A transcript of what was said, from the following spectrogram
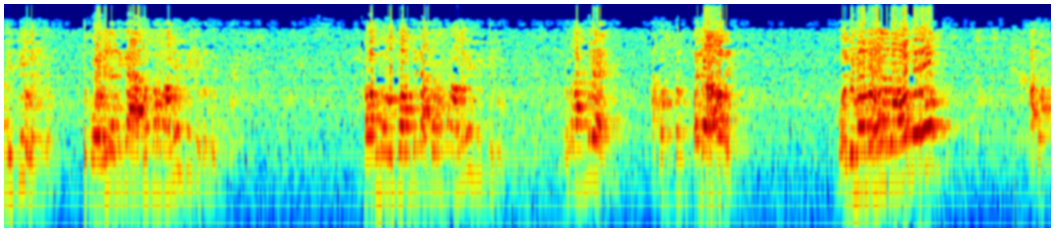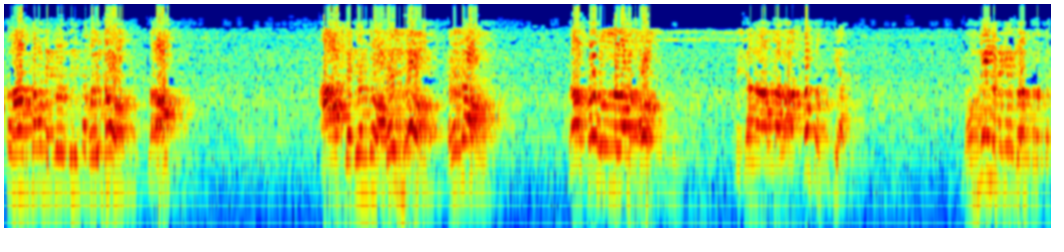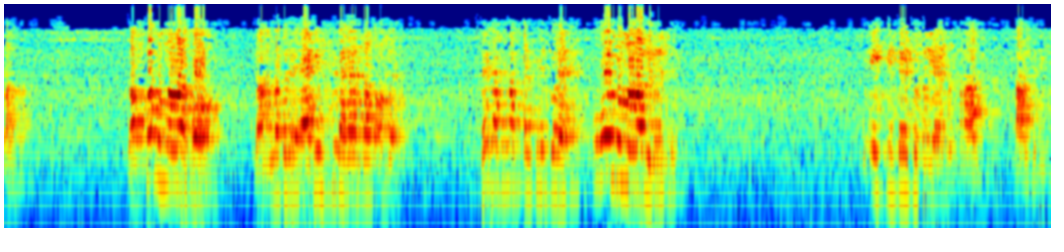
নিজে বলেছেন মহিলা দিকে আকর্ষণ আমি সৃষ্টি করতে স্বর্ণ রূপার দিকে আকর্ষণ আমি সৃষ্টি করতে আকর্ষণ হবে। হয়ে গ্রহণ করো আকর্ষণ হওয়ার সময় দেখল বৈধ আর দেখল অবৈধ যত হোক যেখানে আল্লাহ রাস্তা তো কি আছে। গ্রহণ করতে পারবে মূল্যবান এক ইঞ্চি জায়গার দাম হবে। সেই করে মূল্যবান এই চিন্তা একটু একটু সার সার জিনিস।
